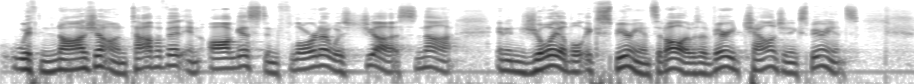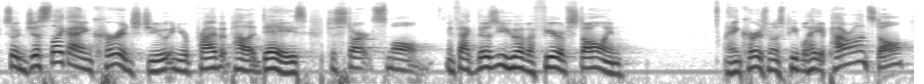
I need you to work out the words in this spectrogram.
with nausea on top of it in August in Florida was just not an enjoyable experience at all. It was a very challenging experience. So, just like I encouraged you in your private pilot days to start small, in fact, those of you who have a fear of stalling, I encourage most people hey, power on stall,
